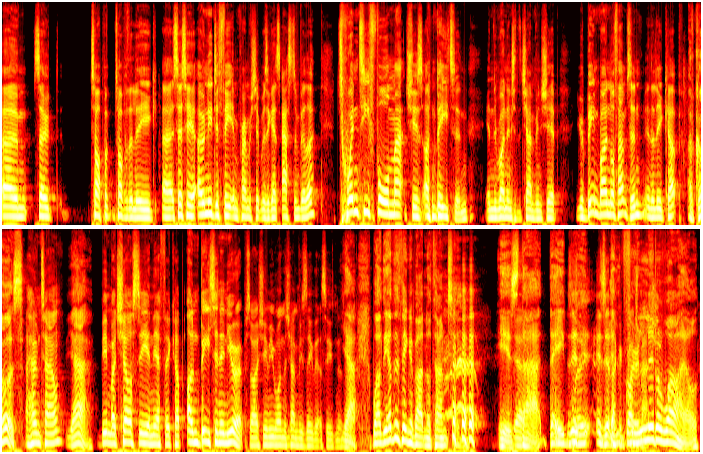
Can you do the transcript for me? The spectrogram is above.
Um, so top of, top of the league. Uh, it says here only defeat in Premiership was against Aston Villa. Twenty four matches unbeaten in the run into the Championship. You were beaten by Northampton in the League Cup, Of course. a hometown. Yeah. Beaten by Chelsea in the FA Cup, unbeaten in Europe. So I assume you won the Champions League that season. As Yeah. Well, the other thing about Northampton is Yeah. that they it- were is it like a for grudge a little while.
